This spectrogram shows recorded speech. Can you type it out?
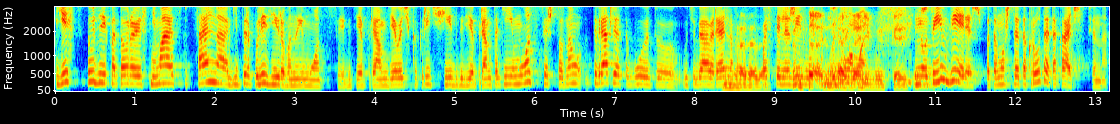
Есть студии, которые снимают специально гиперболизированные эмоции, где прям девочка кричит, где прям такие эмоции, что ну, ты вряд ли это будет э, у тебя реально да, в, да, в постельной жизни да, как бы дома. Не будет, скорее всего, Но да. ты им веришь, потому что это круто, это качественно.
